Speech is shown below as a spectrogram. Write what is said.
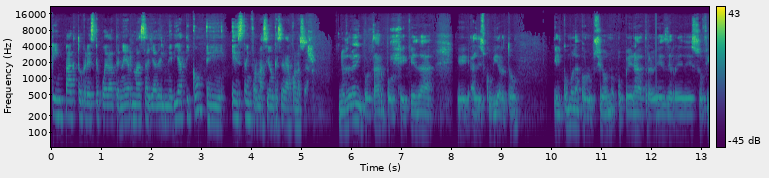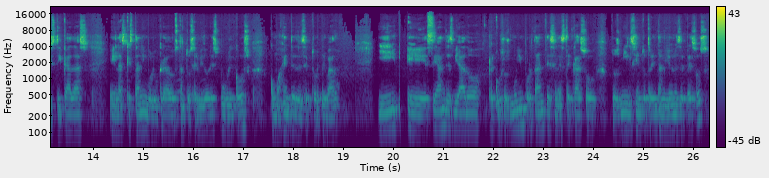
qué impacto crees que pueda tener más allá del mediático eh, esta información que se da a conocer? Nos debe importar porque queda eh, al descubierto el cómo la corrupción opera a través de redes sofisticadas en las que están involucrados tanto servidores públicos como agentes del sector privado y eh, se han desviado recursos muy importantes, en este caso 2.130 millones de pesos,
